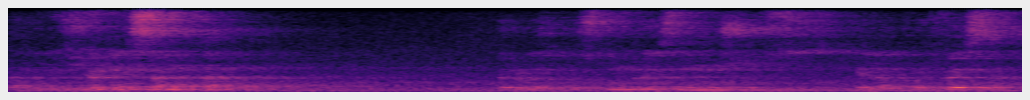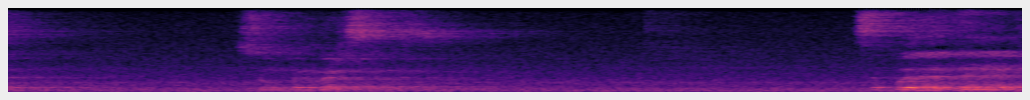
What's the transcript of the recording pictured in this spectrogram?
La religión es santa, pero las costumbres de muchos que la profesan son perversas. Se puede tener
